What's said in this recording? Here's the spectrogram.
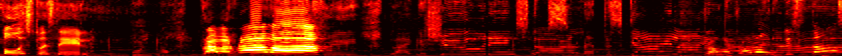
todo esto es de él. Uy, no. ¡Raba Raba! Raba Raba, ¿dónde estás?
